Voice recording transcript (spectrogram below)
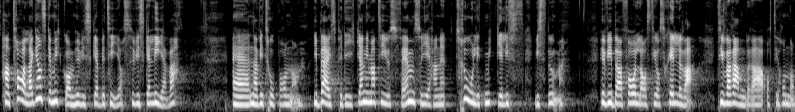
han talar ganska mycket om hur vi ska bete oss, hur vi ska leva eh, när vi tror på honom. I bergspredikan i Matteus 5 så ger han otroligt mycket livsvisdom. Hur vi bör förhålla oss till oss själva, till varandra och till honom.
